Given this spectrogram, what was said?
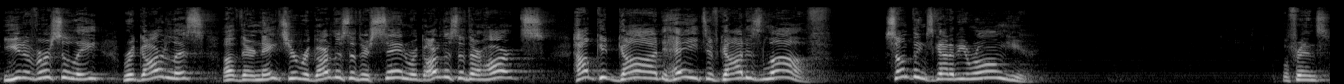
universally, regardless of their nature, regardless of their sin, regardless of their hearts. How could God hate if God is love? Something's got to be wrong here. Well, friends,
